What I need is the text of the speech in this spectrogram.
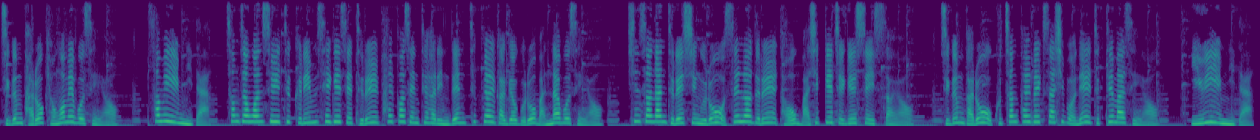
지금 바로 경험해보세요. 3위입니다. 청정원 스위트 크림 3개 세트를 8% 할인된 특별 가격으로 만나보세요. 신선한 드레싱으로 샐러드를 더욱 맛있게 즐길 수 있어요. 지금 바로 9,840원에 득템하세요. 2위입니다.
